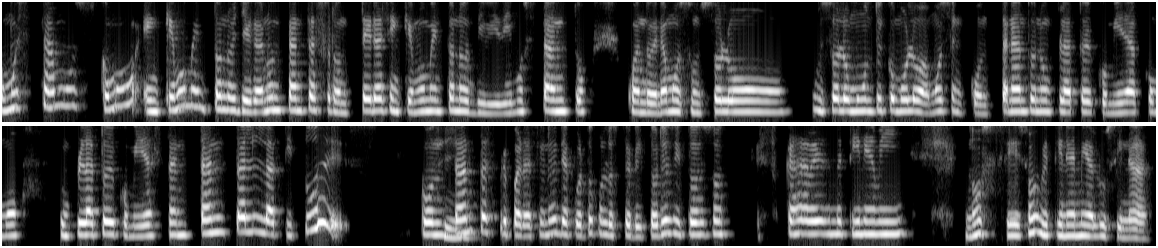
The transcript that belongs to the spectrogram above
¿Cómo estamos? ¿Cómo, ¿En qué momento nos llegaron tantas fronteras? ¿En qué momento nos dividimos tanto cuando éramos un solo, un solo mundo y cómo lo vamos encontrando en un plato de comida? ¿Cómo un plato de comida está en tantas latitudes, con tantas preparaciones de acuerdo con los territorios y todo eso? Eso cada vez me tiene a mí, no sé, eso me tiene a mí alucinada.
